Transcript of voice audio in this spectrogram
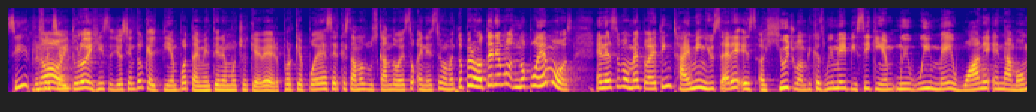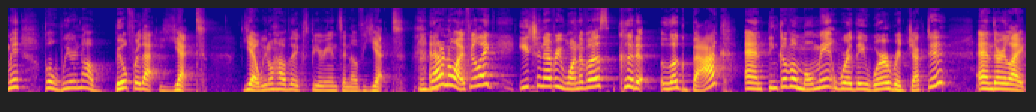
sí, No, reflexión. y tú lo dijiste, yo siento que el tiempo también tiene mucho que ver, porque puede ser que estamos buscando eso en este momento, pero no tenemos, no podemos en este momento. I think timing, you said it, is a huge one because we may be seeking and we, we may want it in that moment, but we're not built for that yet. Yeah, we don't have the experience enough yet. And I don't know, I feel like each and every one of us could look back and think of a moment where they were rejected and they're like,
